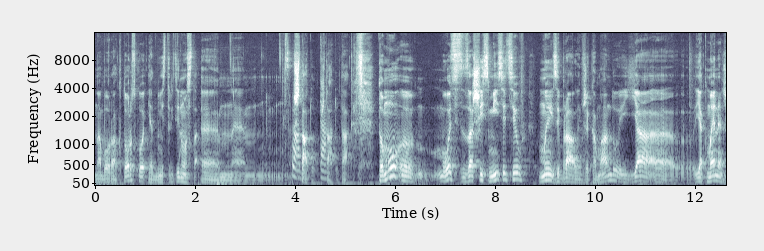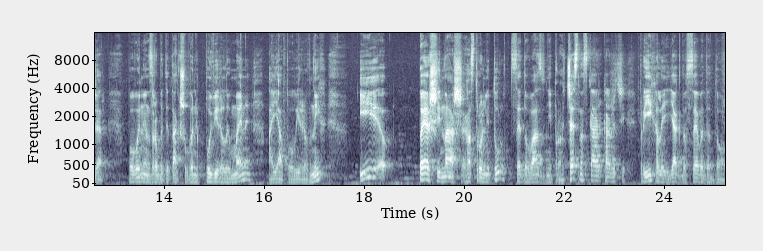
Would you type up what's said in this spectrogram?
набору акторського і адміністративного ста- ем, ем, штату. так. штату так. Тому е, ось за 6 місяців ми зібрали вже команду. Я, е, як менеджер, повинен зробити так, щоб вони повірили в мене, а я повірив в них. І перший наш гастрольний тур це до вас в Дніпро. Чесно кажучи, приїхали як до себе додому.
